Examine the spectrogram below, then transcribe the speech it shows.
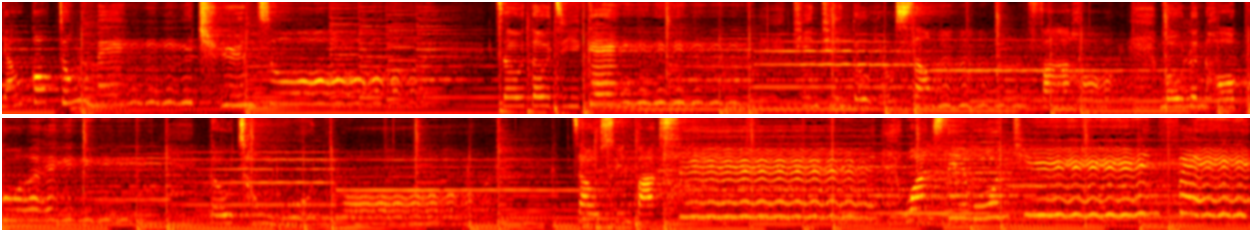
有各种美存在。就到自己，天天都有心花开，无论何季。雪还是满天飞，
